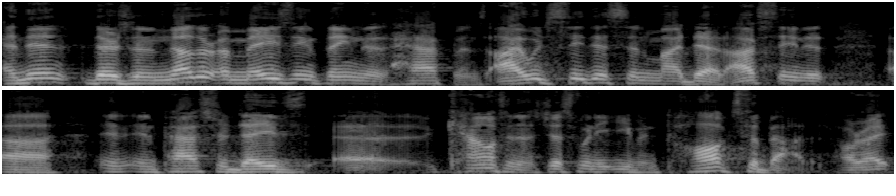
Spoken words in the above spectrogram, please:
And then there's another amazing thing that happens. I would see this in my dad. I've seen it uh, in, in, Pastor Dave's uh, countenance just when he even talks about it, all right?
